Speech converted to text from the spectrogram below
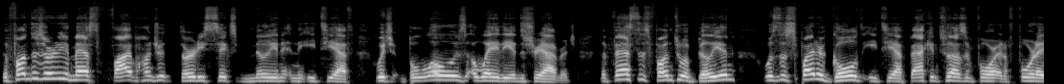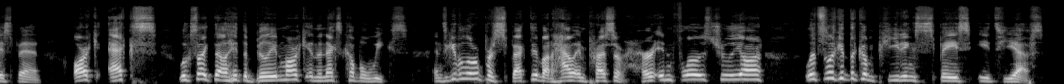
the fund has already amassed 536 million in the ETF, which blows away the industry average. The fastest fund to a billion was the Spider Gold ETF back in 2004 in a four-day span. ARK X looks like they'll hit the billion mark in the next couple weeks. And to give a little perspective on how impressive her inflows truly are, Let's look at the competing space ETFs.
